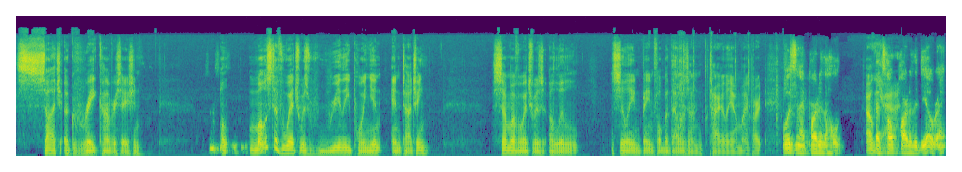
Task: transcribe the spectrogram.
Such a great conversation. Oh, Most of which was really poignant and touching. Some of which was a little silly and painful, but that was entirely on my part. wasn't that part of the whole? Oh, That's yeah. all part of the deal, right?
